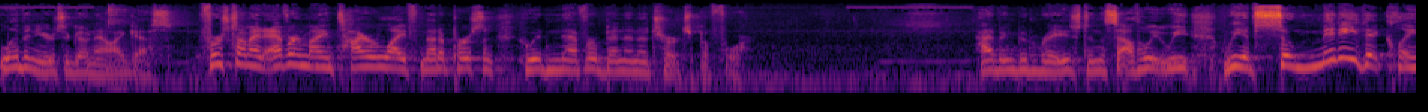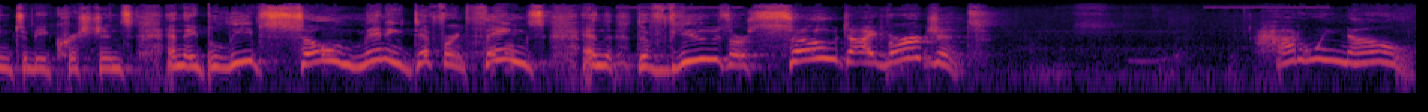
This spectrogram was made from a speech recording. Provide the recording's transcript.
11 years ago now, I guess. First time I'd ever in my entire life met a person who had never been in a church before. Having been raised in the South, we, we, we have so many that claim to be Christians, and they believe so many different things, and the, the views are so divergent. How do we know?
